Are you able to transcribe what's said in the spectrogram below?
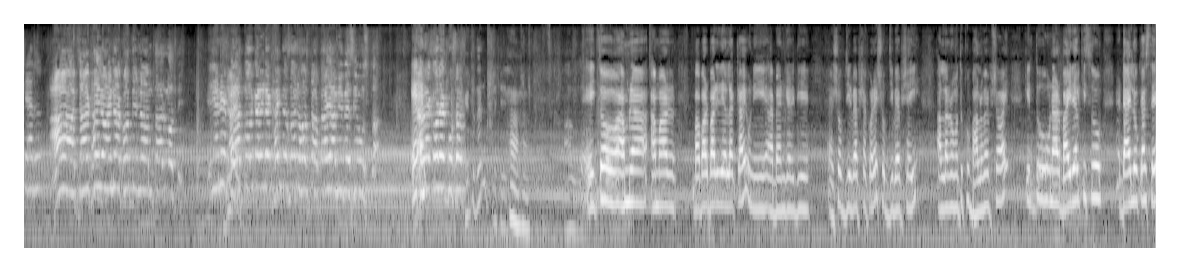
স্পেশাল। আ চা খাইলে হয় না ক্ষতি নাম তার লতি। যারা তরকারিটা খাইতে চান হস্তা তাই আমি বেশি উস্তা যারা করে কুসা হ্যাঁ হ্যাঁ। এই তো আমরা আমার বাবার বাড়ির এলাকায় উনি ভ্যান গাড়ি দিয়ে সবজির ব্যবসা করে সবজি ব্যবসায়ী। আল্লাহর মতো খুব ভালো ব্যবসা হয়। কিন্তু ওনার ভাইরাল কিছু ডায়লগ আছে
